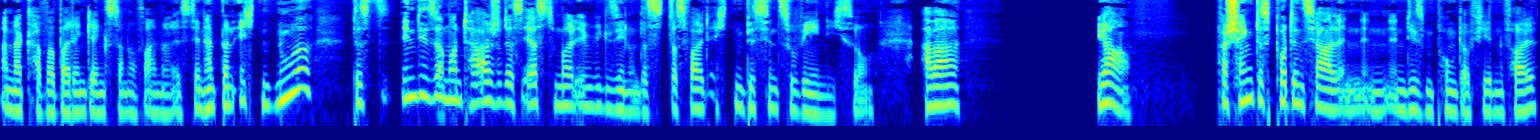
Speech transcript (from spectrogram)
undercover bei den Gangstern auf einmal ist. Den hat man echt nur das in dieser Montage das erste Mal irgendwie gesehen und das, das war halt echt ein bisschen zu wenig so. Aber ja, verschenktes Potenzial in, in, in diesem Punkt auf jeden Fall.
